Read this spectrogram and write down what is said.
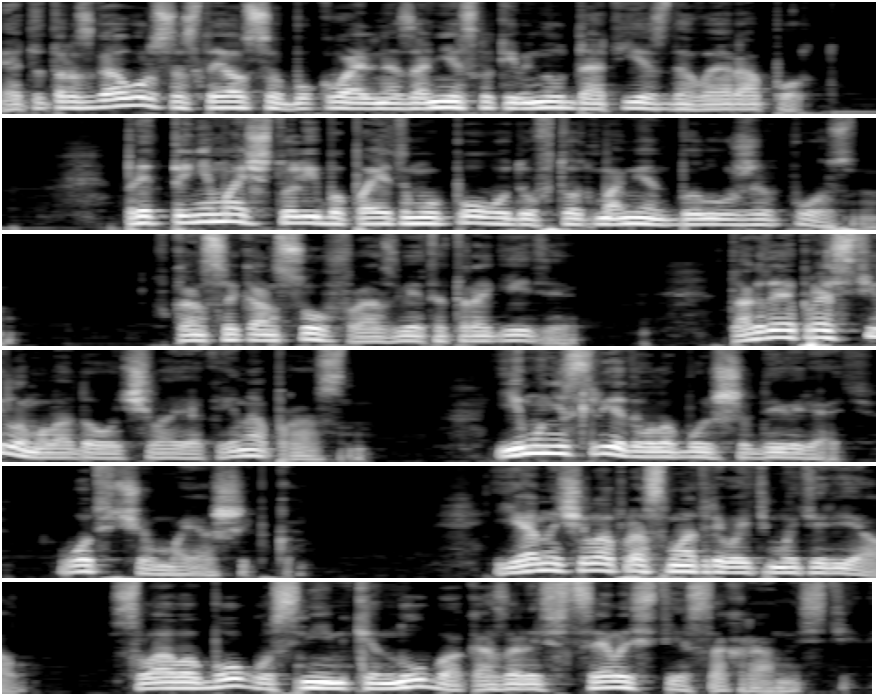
Этот разговор состоялся буквально за несколько минут до отъезда в аэропорт. Предпринимать что-либо по этому поводу в тот момент было уже поздно. В конце концов, разве это трагедия? Тогда я простила молодого человека и напрасно. Ему не следовало больше доверять. Вот в чем моя ошибка. Я начала просматривать материал. Слава богу, снимки Нуба оказались в целости и сохранности.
